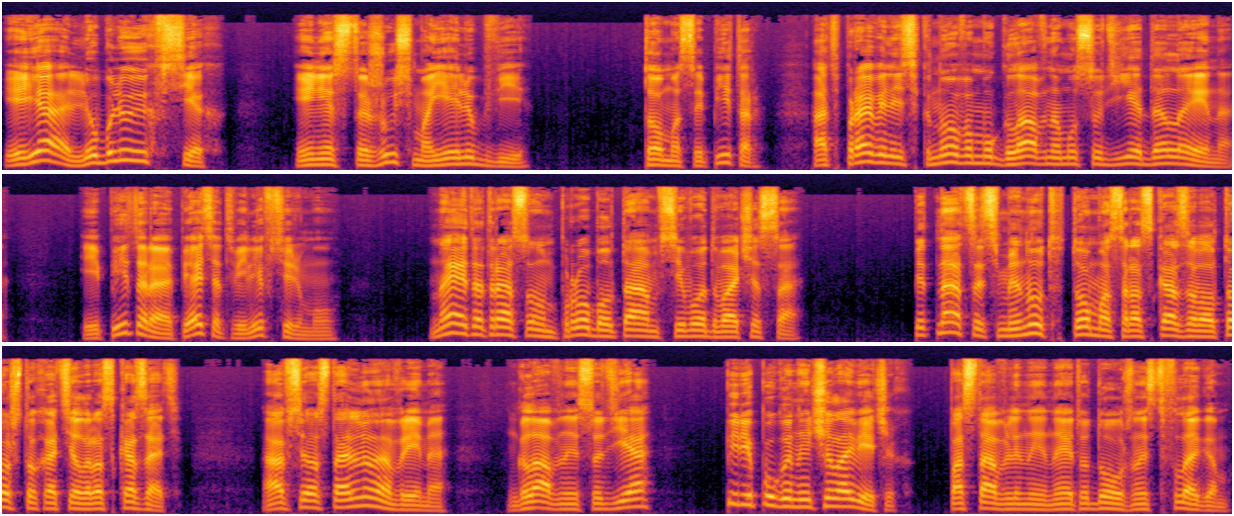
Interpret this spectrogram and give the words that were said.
И я люблю их всех, и не стыжусь моей любви. Томас и Питер отправились к новому главному судье Делейна, и Питера опять отвели в тюрьму. На этот раз он пробыл там всего два часа. 15 минут Томас рассказывал то, что хотел рассказать, а все остальное время главный судья, перепуганный человечек, поставленный на эту должность флегом,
